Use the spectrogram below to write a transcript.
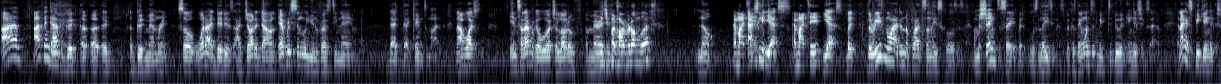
I I think I have a good a, a, a, a good memory. So what I did is I jotted down every single university name that that came to mind. Now I've watched in South Africa. We watch a lot of American. Did you put TV. Harvard on the list? No, MIT. actually yes. MIT. Yes, but the reason why I didn't apply to some of these schools is I'm ashamed to say, it, but it was laziness because they wanted me to do an English exam, and I can speak English.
